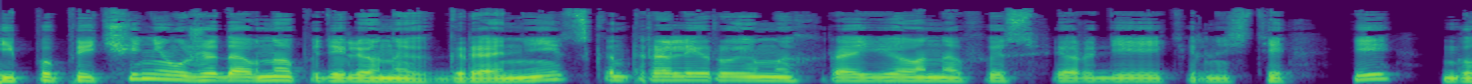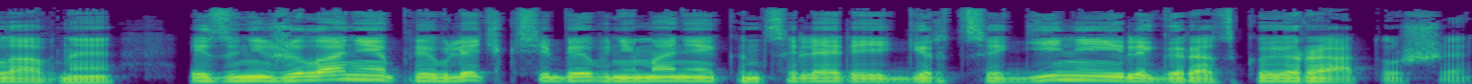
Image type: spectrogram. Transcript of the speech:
и по причине уже давно поделенных границ контролируемых районов и сфер деятельности, и, главное, из-за нежелания привлечь к себе внимание канцелярии герцогини или городской ратуши.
